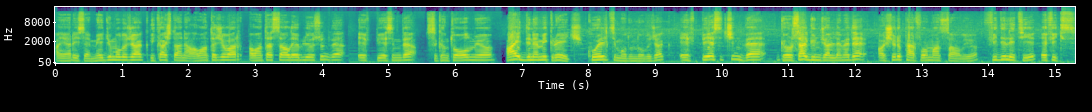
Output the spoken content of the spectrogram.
ayarı ise medium olacak. Birkaç tane avantajı var. Avantaj sağlayabiliyorsun ve FPS'inde sıkıntı olmuyor. High Dynamic Range Quality modunda olacak. FPS için ve görsel güncellemede aşırı performans sağlıyor. Fidelity FX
